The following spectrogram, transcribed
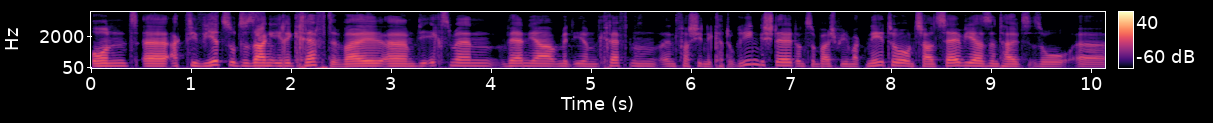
Und äh, aktiviert sozusagen ihre Kräfte, weil ähm, die X-Men werden ja mit ihren Kräften in verschiedene Kategorien gestellt und zum Beispiel Magneto und Charles Xavier sind halt so äh,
